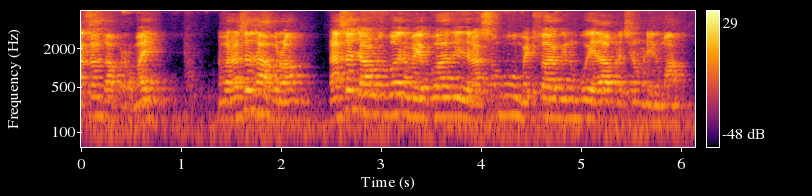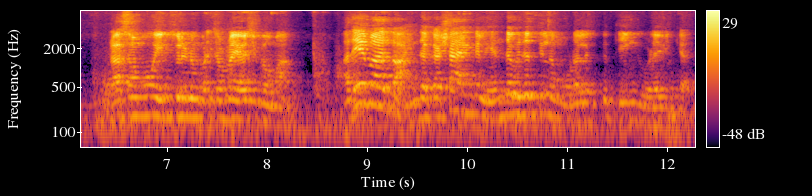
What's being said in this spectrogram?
ரசம் சாப்பிடுற மாதிரி. நம்ம ரசம் சாப்பிட்றோம். ரசம் சாப்பிடும்போது நம்ம எப்போவாது இது ரசமும் மெட்ஃபார்மினும் போய் ஏதாவது பிரச்சனை பண்ணிடுமா? ரசமும் இன்சுலினும் பிரச்சனை யோசிப்போமா? அதே மாதிரி தான் இந்த கஷாயங்கள் எந்த விதத்தில் நம்ம உடலுக்கு தீங்கு விளைவிக்காது.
